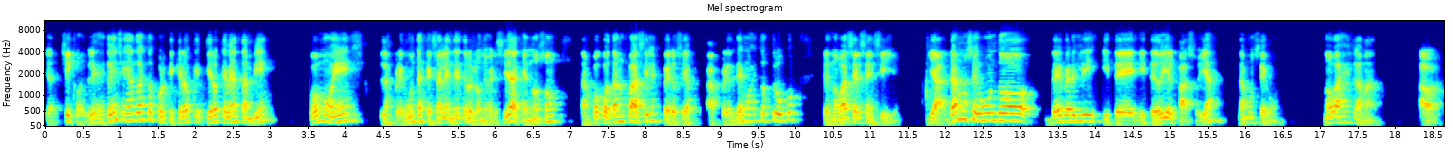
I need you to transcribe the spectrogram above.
Ya, chicos, les estoy enseñando esto porque creo que quiero que vean también cómo es las preguntas que salen dentro de la universidad, que no son tampoco tan fáciles, pero si aprendemos estos trucos, se nos va a ser sencillo. Ya, dame un segundo, Beverly, y te, y te doy el paso, ¿ya? Dame un segundo. No bajes la mano. Ahora,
